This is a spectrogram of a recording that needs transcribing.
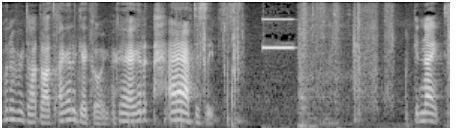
Whatever dot dots. I gotta get going, okay? I gotta. I have to sleep. Good night.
